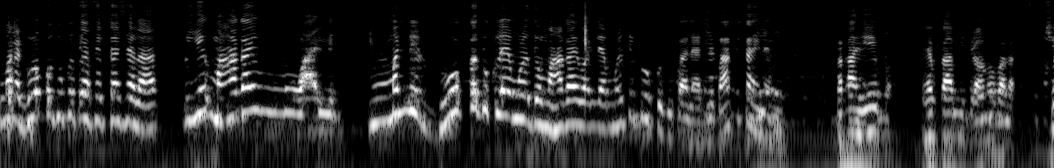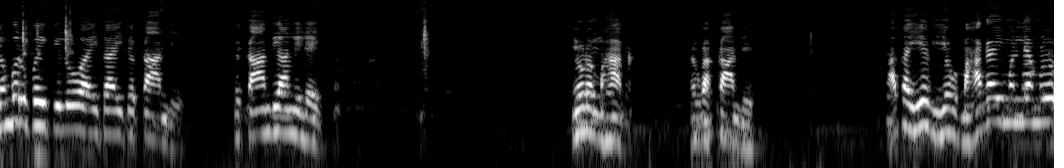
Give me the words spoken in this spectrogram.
तुम्हाला डोकं दुखत असेल कशाला? हे महागाई वाढली. म्हणजे डोकं दुखल्यामुळे तो महागाई वाढल्यामुळे ते डोकं दुखायला लागले. बाकी काही नाही. बघा हे हे का मित्रांनो बघा. शंभर रुपये किलो आहे इथं कांदे. ते कांदे आणलेले आहेत. एवढं महाग. हे बघा कांदे. आता हे महागाई म्हणल्यामुळं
